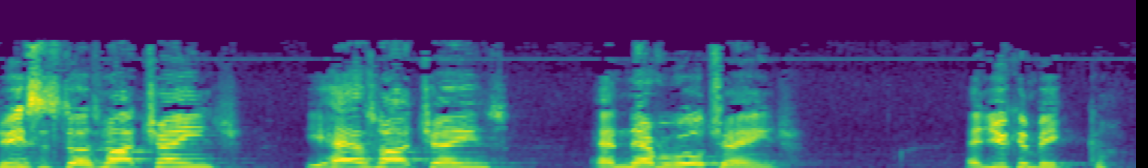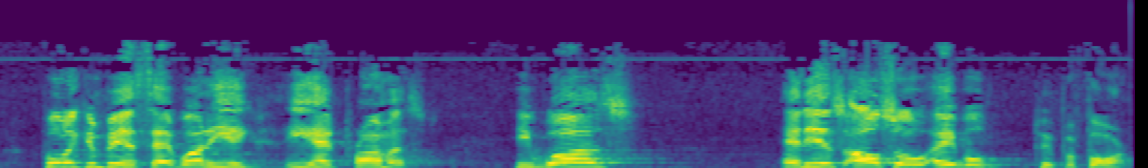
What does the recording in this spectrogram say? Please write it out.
Jesus does not change. He has not changed and never will change. And you can be fully convinced that what he, he had promised, he was and is also able to perform.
